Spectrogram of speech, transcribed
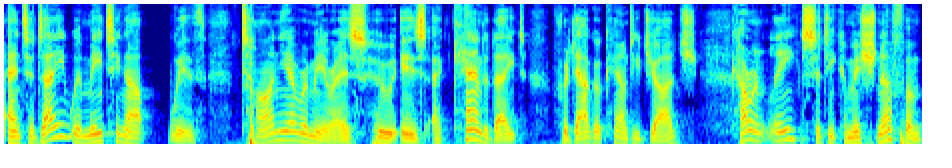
And today we're meeting up with Tanya Ramirez, who is a candidate for Hidalgo County Judge, currently City Commissioner for,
